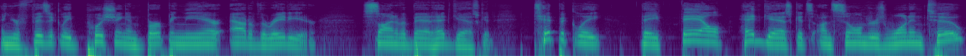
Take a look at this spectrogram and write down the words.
and you're physically pushing and burping the air out of the radiator sign of a bad head gasket. Typically, they fail head gaskets on cylinders one and two,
